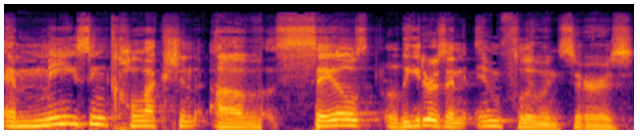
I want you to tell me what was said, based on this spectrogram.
amazing collection of sales leaders and influencers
